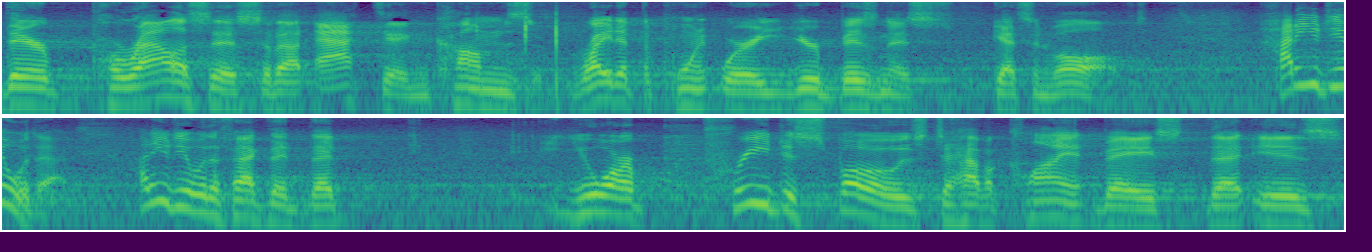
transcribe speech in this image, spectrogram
their paralysis about acting comes right at the point where your business gets involved. How do you deal with that? How do you deal with the fact that, that you are predisposed to have a client base that is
